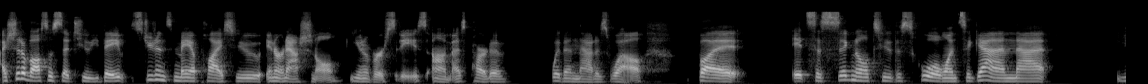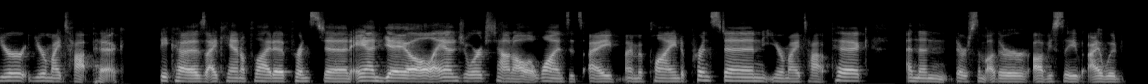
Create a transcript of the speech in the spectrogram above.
i should have also said too they students may apply to international universities um, as part of within that as well but it's a signal to the school once again that you're you're my top pick because I can't apply to Princeton and Yale and Georgetown all at once. It's I I'm applying to Princeton, you're my top pick. And then there's some other obviously I would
